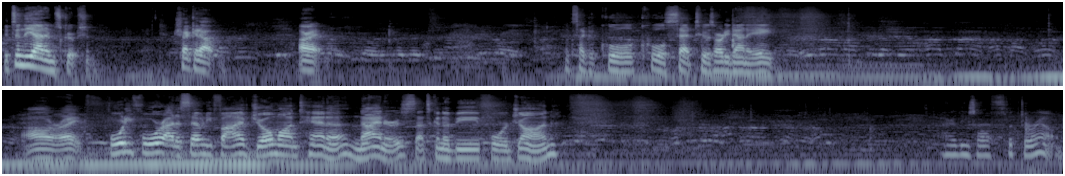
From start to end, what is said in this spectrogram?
It's in the item description. Check it out. All right. Looks like a cool, cool set too. It's already down to eight. All right, 44 out of 75. Joe Montana, Niners. That's going to be for John. Why are these all flipped around?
